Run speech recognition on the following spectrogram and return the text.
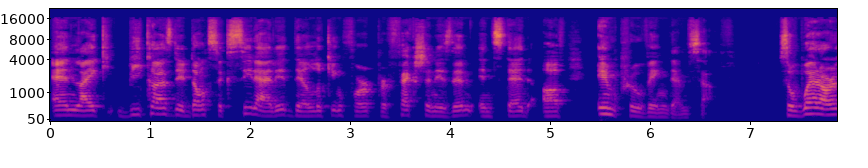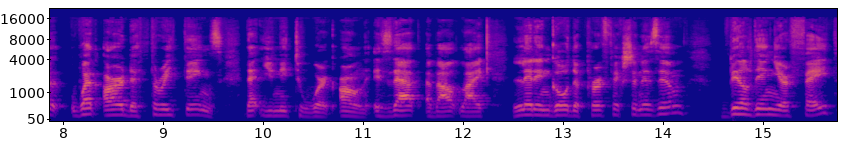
and like because they don't succeed at it they're looking for perfectionism instead of improving themselves. So what are what are the three things that you need to work on? Is that about like letting go the perfectionism building your faith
